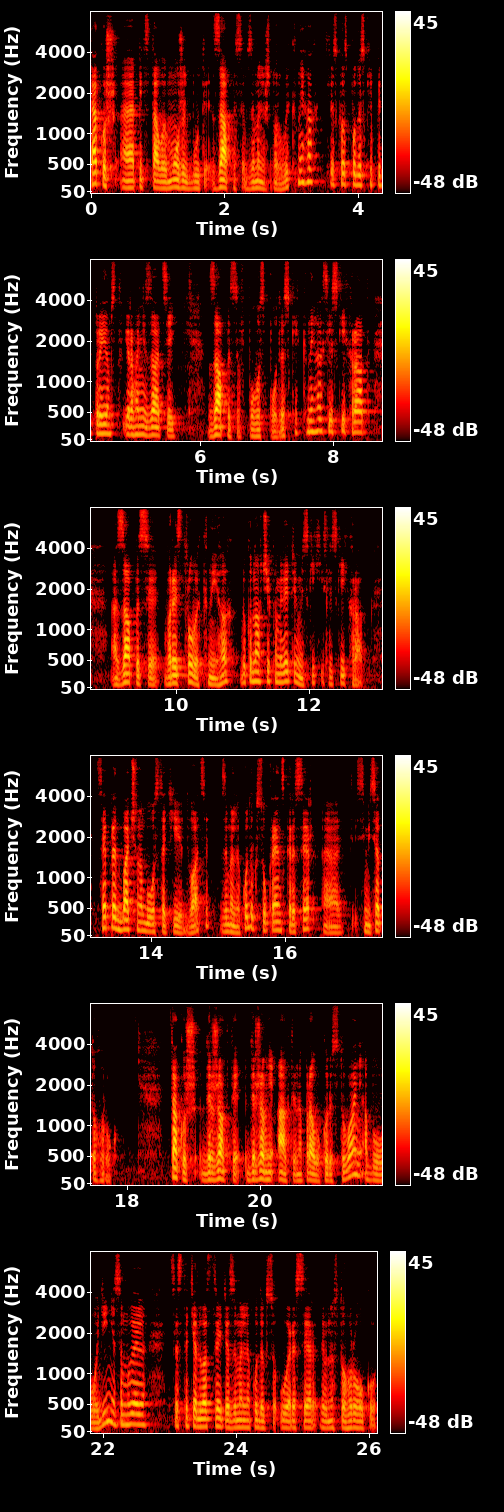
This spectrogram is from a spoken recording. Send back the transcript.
Також е, підставою можуть бути записи в земельно-шнурових книгах сільськогосподарських підприємств і організацій, записи в погосподарських книгах сільських рад, е, записи в реєстрових книгах виконавчих комітетів міських і сільських рад. Це передбачено було статтею 20 Земельного кодексу Української РСР е, 70-го року. Також державні акти на право користування або володіння землею, це стаття 23 Земельного кодексу УРСР 90-го року.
